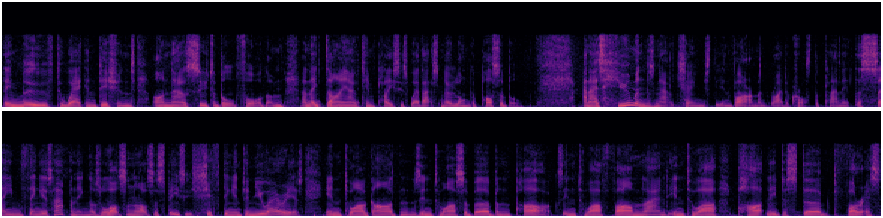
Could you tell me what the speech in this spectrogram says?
They move to where conditions are now suitable for them, and they die out in places where that's no longer possible. And as humans now change the environment right across the planet, the same thing is happening. There's lots and lots of species shifting into new areas. Into our gardens, into our suburban parks, into our farmland, into our partly disturbed forests,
